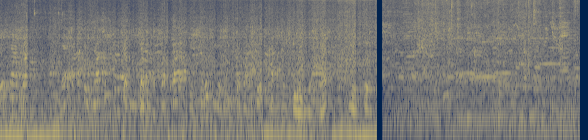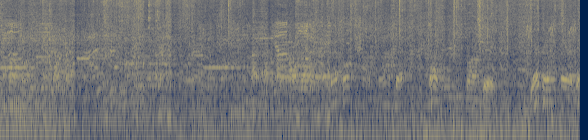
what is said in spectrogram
ในงานครับและการดื่มครั้งนี้ก็จะมีจำหน่ายครับร้านดื่มรถเรียนที่จำหน่ายทุกครั้งในคืนเนี่ยนะนี่คือแม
